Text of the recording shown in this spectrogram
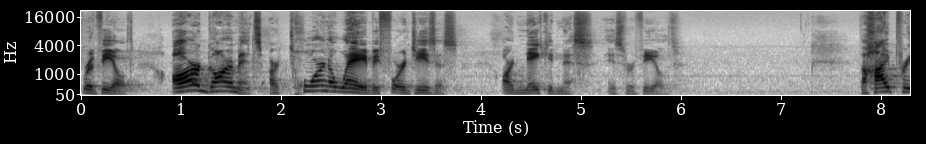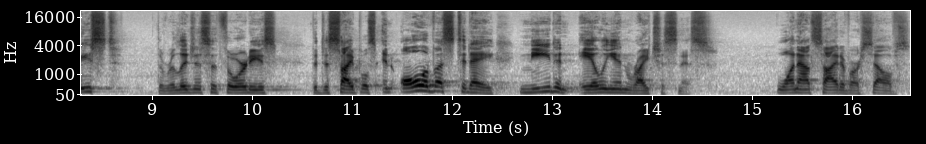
revealed. Our garments are torn away before Jesus, our nakedness is revealed. The high priest, the religious authorities, the disciples, and all of us today need an alien righteousness, one outside of ourselves,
